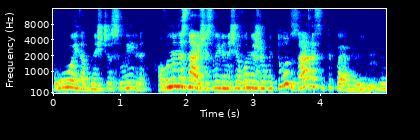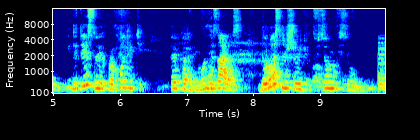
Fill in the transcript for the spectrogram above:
ой, там нещасливі. А вони не знають, щасливі не що вони живуть тут, зараз і тепер. І, і- і дитинство їх проходить тепер. Вони зараз дорослішують в всьому всьому. Е,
